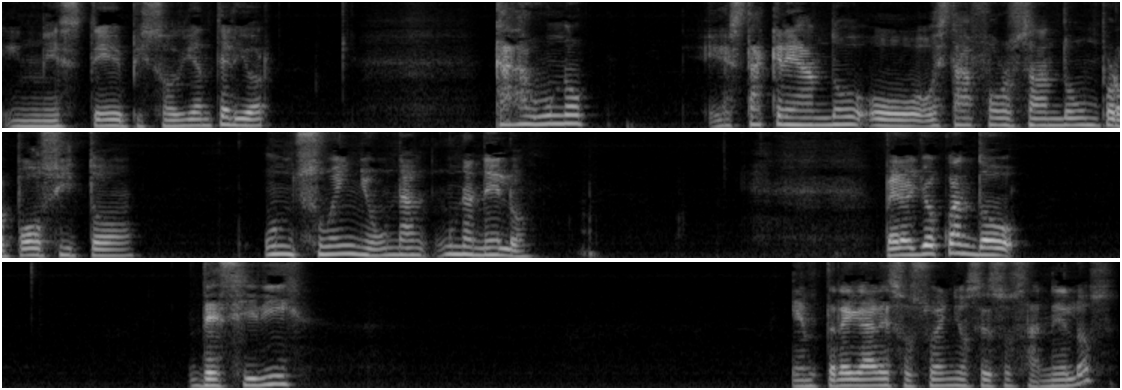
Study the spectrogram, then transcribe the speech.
en este episodio anterior, cada uno está creando o está forzando un propósito, un sueño, un anhelo. Pero yo cuando decidí entregar esos sueños, esos anhelos,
